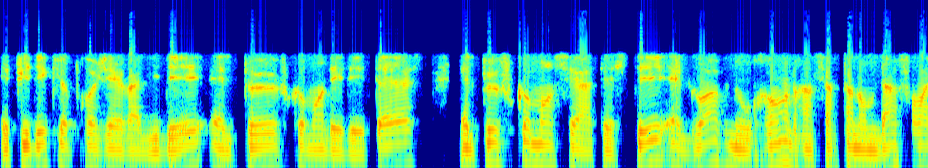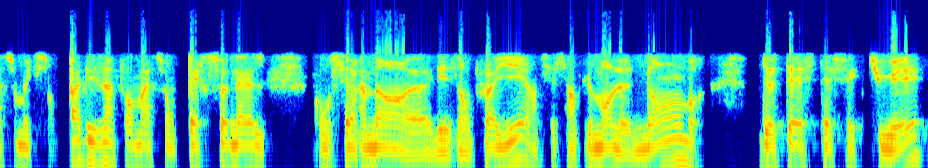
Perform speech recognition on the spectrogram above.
Et puis dès que le projet est validé, elles peuvent commander des tests, elles peuvent commencer à tester, elles doivent nous rendre un certain nombre d'informations, mais qui ne sont pas des informations personnelles concernant euh, les employés, hein. c'est simplement le nombre de tests effectués.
